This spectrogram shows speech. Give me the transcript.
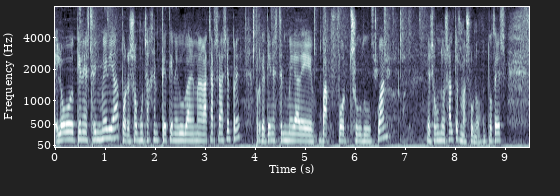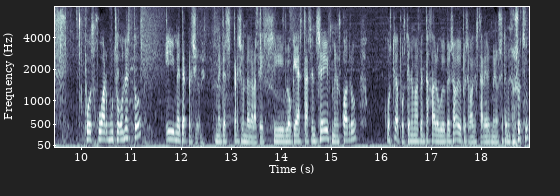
Y luego tiene string media, por eso mucha gente tiene duda en agachársela siempre, porque tiene string media de back 4 to 1, el segundo salto es más 1. Entonces, puedes jugar mucho con esto y meter presión, metes presión de gratis. Si bloqueas estás en safe, menos 4, hostia, pues tiene más ventaja de lo que yo pensaba, yo pensaba que estaría en menos 7, menos 8,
